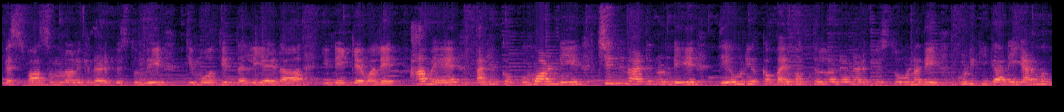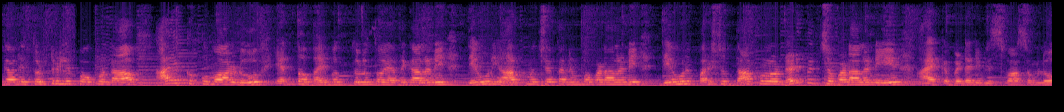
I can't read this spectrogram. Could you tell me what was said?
విశ్వాసంలోనికి నడిపిస్తుంది. తిమోతి తల్లి అయిన ఇనీకే ఆమె తన యొక్క కుమారుని చిన్ననాటి నుండి దేవుని యొక్క భయభక్తుల్లోనే నడిపిస్తూ ఉన్నది. గుడికి గాని ఎడమకు గాని తొట్టిల్లిపోకుండా ఆ యొక్క కుమారుడు ఎంతో భయభక్తులతో ఎదగాలని దేవుని ఆత్మచేత నింపబడాలని దేవుని పరిశుద్ధాత్మలో నడిపించబడాలని ఆ యొక్క బిడ్డని విశ్వాసంలో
